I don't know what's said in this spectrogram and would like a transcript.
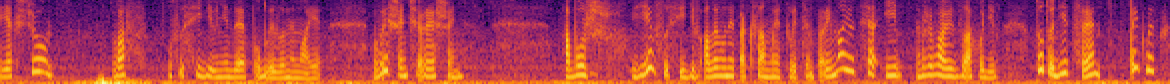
Якщо вас у сусідів ніде поблизу немає вишень, черешень, або ж є в сусідів, але вони так само, як ви цим переймаються і вживають заходів, то тоді це виклик,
